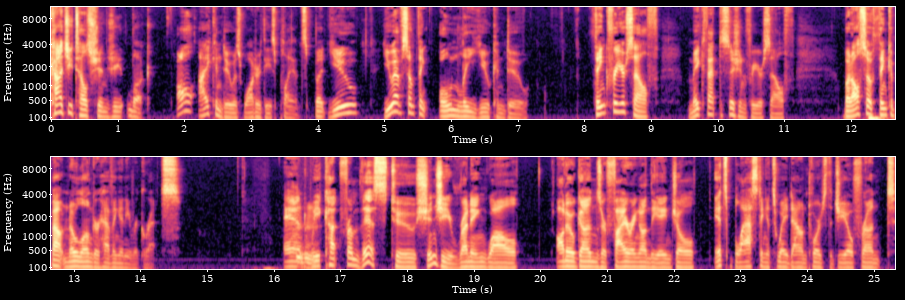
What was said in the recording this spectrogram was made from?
Kaji tells Shinji, "Look, all I can do is water these plants, but you you have something only you can do. Think for yourself, make that decision for yourself, but also think about no longer having any regrets." And we cut from this to Shinji running while auto guns are firing on the Angel. It's blasting its way down towards the Geofront.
